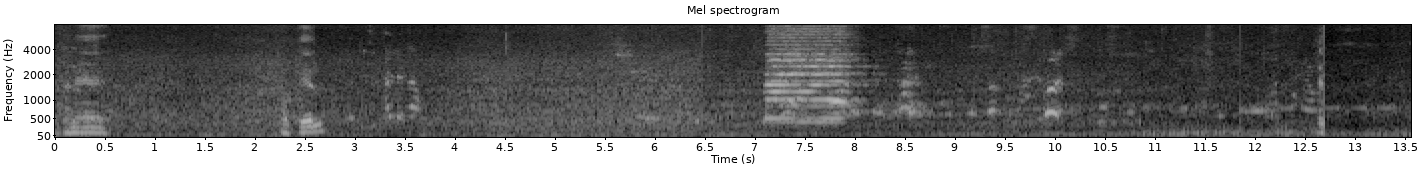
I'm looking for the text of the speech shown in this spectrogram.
এখানে হোটেল এত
